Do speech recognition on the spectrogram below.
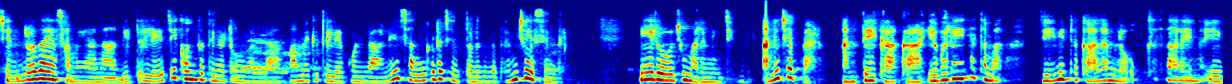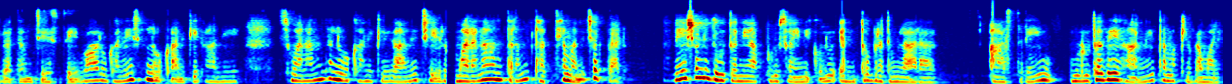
చంద్రోదయ సమయాన నిద్ర లేచి కొంత తినటం వల్ల ఆమెకు తెలియకుండానే సంకట చతుర్థి వ్రతం చేసింది. ఈ రోజు మరణించింది అని చెప్పాడు. అంతేకాక ఎవరైనా తమ జీవిత కాలంలో ఒక్కసారైనా ఈ వ్రతం చేస్తే వారు గణేష లోకానికి గాని స్వనంద లోకానికి గాని చేరు మరణాంతరం తథ్యమని చెప్పాడు. గణేశుని దూతని అప్పుడు సైనికులు ఎంతో బ్రతిమలారారు ఆ స్త్రీ మృతదేహాన్ని తమకివ్వమని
